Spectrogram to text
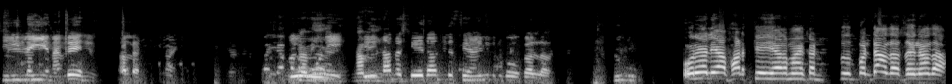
ਚੀਜ਼ ਲਈ ਹੈ ਨਾ ਵੀਰੇ ਇਹ ਹਲੇ ਨਵੀਂ ਹੈ, ਨਵੀਂ ਨਵੀਂ। ਇਹਨਾਂ ਦਾ ਛੇਦਾਂ ਦੀ ਦੱਸਿਆ ਹੀ ਨਹੀਂ ਤੈਨੂੰ ਕੋਈ ਗੱਲ। ਉਰੇ ਲਿਆ ਫੜ ਕੇ ਯਾਰ ਮੈਂ ਕੱਢ- ਵੱਡਾ ਦੱਸ ਇਹਨਾਂ ਦਾ।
